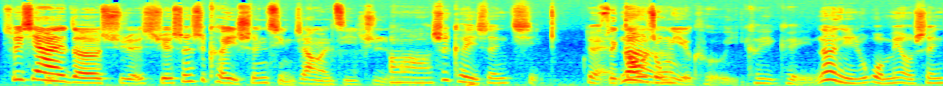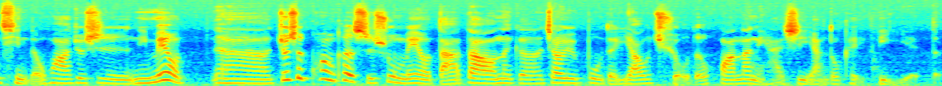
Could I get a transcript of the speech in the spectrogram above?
所以现在的学学生是可以申请这样的机制啊、哦，是可以申请。对，所以高中也可以，可以，可以。那你如果没有申请的话，就是你没有呃，就是旷课时数没有达到那个教育部的要求的话，那你还是一样都可以毕业的。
